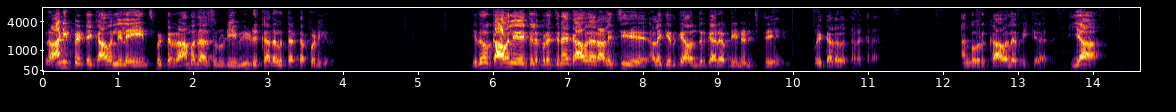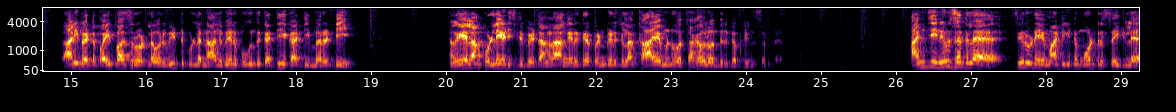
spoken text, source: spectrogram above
ராணிப்பேட்டை காவல் நிலைய இன்ஸ்பெக்டர் ராமதாசனுடைய வீடு கதவு தட்டப்படுகிறது. ஏதோ காவல் நிலையத்தில் பிரச்சனை காவலர் அழைச்சி அழைக்கிறதுக்காக வந்திருக்காரு அப்படின்னு நினச்சிட்டு போய் கதவை திறக்கிறார். அங்கே ஒரு காவலர் நிற்கிறார் ஐயா ராணிப்பேட்டை பைபாஸ் ரோட்டில் ஒரு வீட்டுக்குள்ளே நாலு பேர் புகுந்து கத்தியை காட்டி மிரட்டி நகையெல்லாம் கொள்ளையடிச்சிட்டு போயிட்டாங்களா? அங்கே இருக்கிற பெண்களுக்கெல்லாம் காயம்னு ஒரு தகவல் வந்திருக்கு அப்படின்னு சொல்கிறார் அஞ்சு நிமிஷத்தில் சீருடையை மாட்டிக்கிட்டு மோட்டர் சைக்கிளை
